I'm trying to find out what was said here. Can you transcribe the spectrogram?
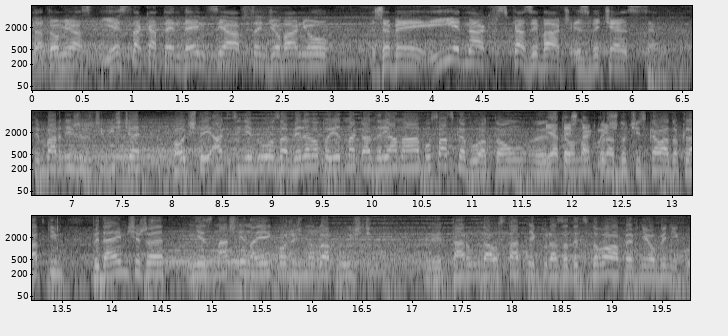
Natomiast jest taka tendencja w sędziowaniu, żeby jednak wskazywać zwycięzcę. Tym bardziej, że rzeczywiście, choć tej akcji nie było za wiele, no to jednak Adriana Bosacka była tą e, Ja stroną, tak która myślę. dociskała do klatki. Wydaje mi się, że nieznacznie na jej korzyść mogła pójść e, ta runda ostatnia, która zadecydowała pewnie o wyniku.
